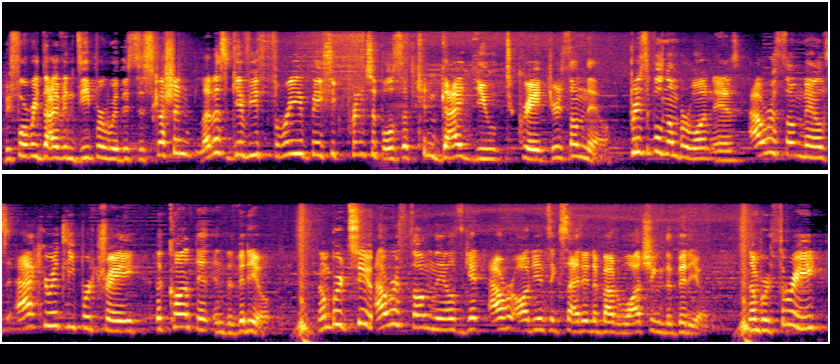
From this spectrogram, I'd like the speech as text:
Before we dive in deeper with this discussion, let us give you three basic principles that can guide you to create your thumbnail. Principle number one is our thumbnails accurately portray the content in the video. Number two, our thumbnails get our audience excited about watching the video. Number three,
